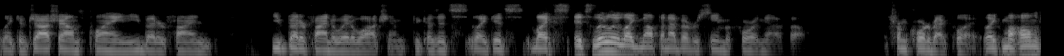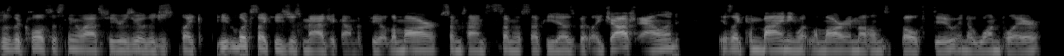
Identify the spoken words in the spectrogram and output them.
Like if Josh Allen's playing, you better find you better find a way to watch him because it's like it's like it's literally like nothing I've ever seen before in the NFL from quarterback play. Like Mahomes was the closest thing the last few years ago to just like he looks like he's just magic on the field. Lamar sometimes some of the stuff he does, but like Josh Allen is like combining what Lamar and Mahomes both do into one player,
